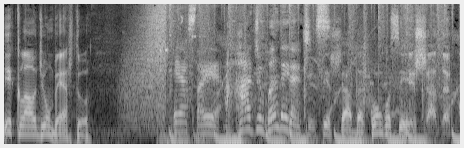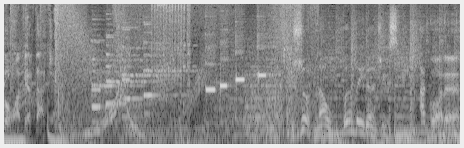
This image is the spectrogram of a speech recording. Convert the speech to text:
e Cláudio Humberto. Essa é a Rádio Bandeirantes. Fechada com você. Fechada com a verdade. Jornal Bandeirantes. Agora,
